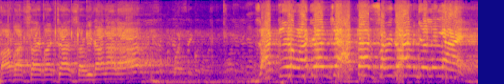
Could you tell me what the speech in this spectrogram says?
बाबासाहेबाच्या संविधानाला जातीयवाद्यांच्या हातात संविधान गेलेलं आहे.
